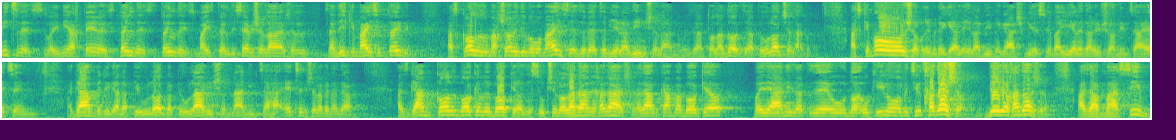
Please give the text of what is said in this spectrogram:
מצוות, לא הניח פרס, תולדות, תולדות, מעש תולדותיהם של, של צדיקים מעשים טובים. אז כל מחשבה דיבור ומעשה זה בעצם ילדים שלנו, זה התולדות, זה הפעולות שלנו. אז כמו שאומרים בנוגע לילדים בגשמיות, שבילד הראשון נמצא העצם, גם בנוגע לפעולות, בפעולה הראשונה נמצא העצם של הבן אדם. אז גם כל בוקר ובוקר זה סוג של הולדה מחדש. בן אדם קם בבוקר, מודה אני זה, זה, הוא, הוא כאילו מציאות חדשה, ביריו חדושה. אז המעשים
